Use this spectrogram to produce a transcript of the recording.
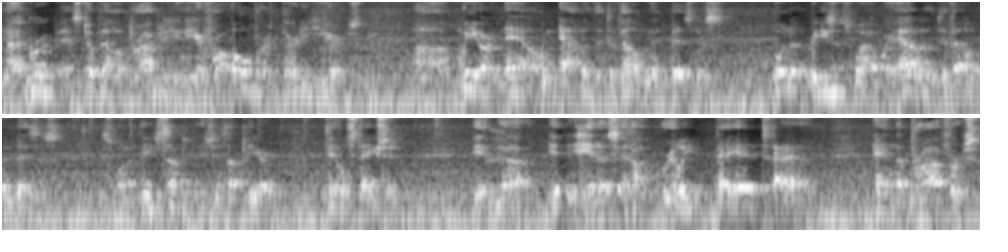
My group has developed property in here for over 30 years. Uh, We are now out of the development business. One of the reasons why we're out of the development business is one of these subdivisions up here, Hill Station it, uh, it hit us at a really bad time. And the proffers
